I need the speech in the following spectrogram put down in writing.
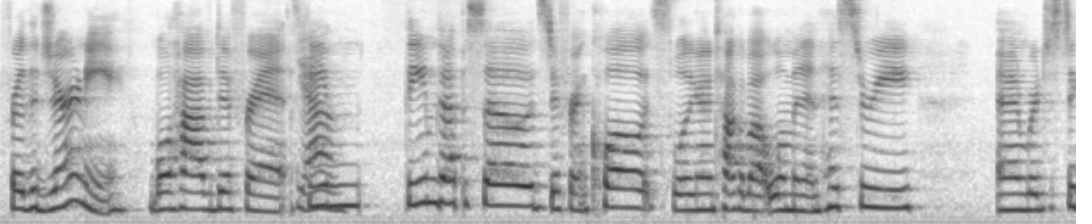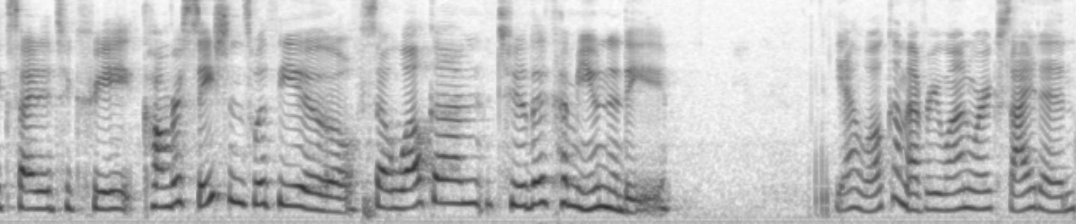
for the journey. We'll have different Yeah. theme, themed episodes, different quotes. We're going to talk about women in history. And we're just excited to create conversations with you. So, welcome to the community. Yeah, welcome, everyone. We're excited.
